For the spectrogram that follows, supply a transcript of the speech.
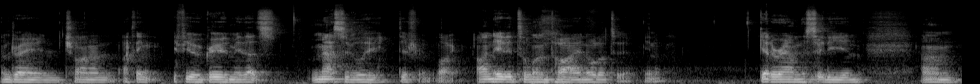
Andrea in China. And I think if you agree with me, that's massively different. Like I needed to learn Thai in order to you know get around the city and um,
